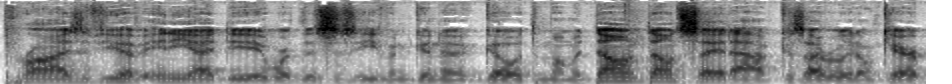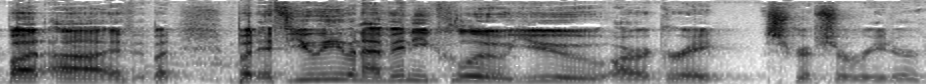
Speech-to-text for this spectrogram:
prize if you have any idea where this is even going to go at the moment. Don't don't say it out because I really don't care. But uh, if, but but if you even have any clue, you are a great scripture reader.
